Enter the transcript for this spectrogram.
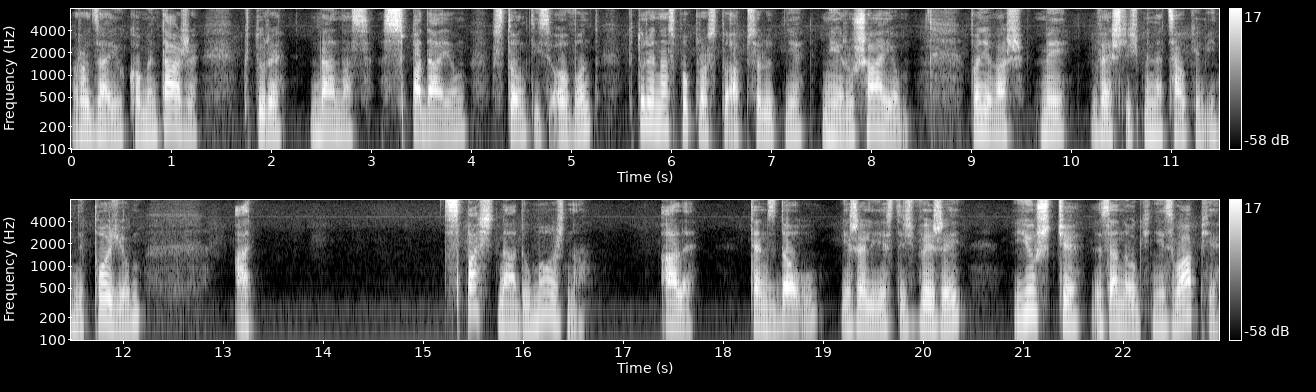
rodzaju komentarze, które na nas spadają stąd i z owąd, które nas po prostu absolutnie nie ruszają, ponieważ my weszliśmy na całkiem inny poziom, a spaść na dół można, ale ten z dołu, jeżeli jesteś wyżej, już cię za nogi nie złapie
